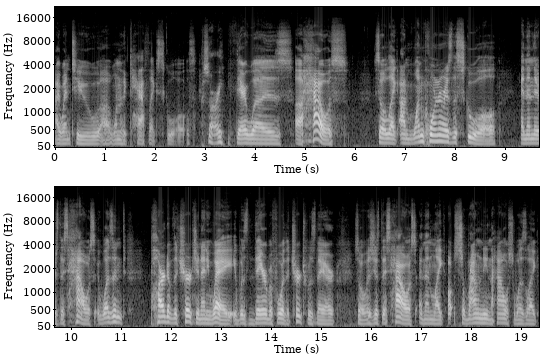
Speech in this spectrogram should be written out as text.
I went to uh, one of the Catholic schools. Sorry. There was a house. So, like, on one corner is the school, and then there's this house. It wasn't part of the church in any way. It was there before the church was there. So it was just this house, and then like oh, surrounding the house was like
